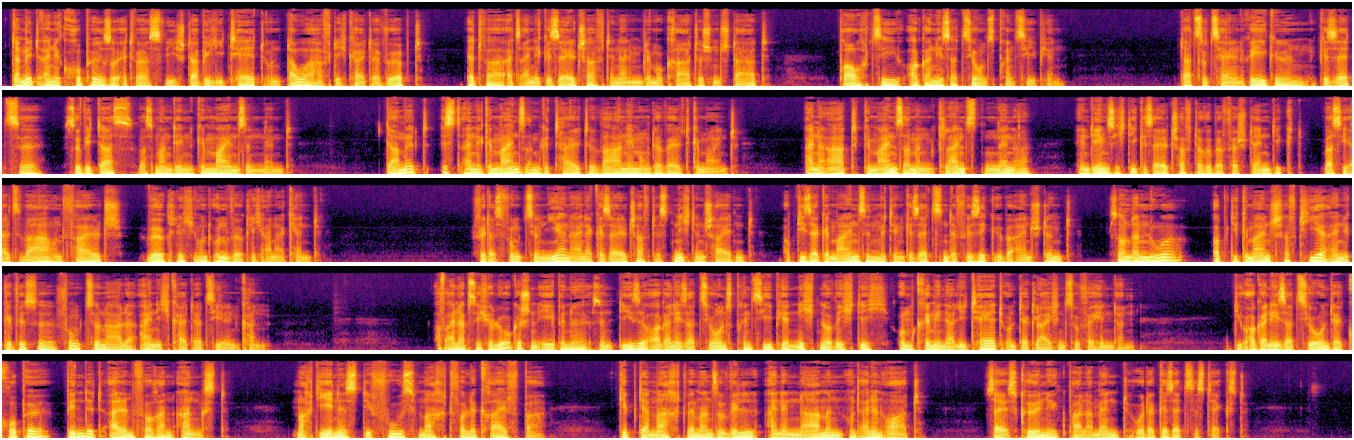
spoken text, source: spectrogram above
Damit eine Gruppe so etwas wie Stabilität und Dauerhaftigkeit erwirbt, etwa als eine Gesellschaft in einem demokratischen Staat, braucht sie Organisationsprinzipien. Dazu zählen Regeln, Gesetze sowie das, was man den Gemeinsinn nennt. Damit ist eine gemeinsam geteilte Wahrnehmung der Welt gemeint, eine Art gemeinsamen kleinsten Nenner, in dem sich die Gesellschaft darüber verständigt, was sie als wahr und falsch, wirklich und unwirklich anerkennt. Für das Funktionieren einer Gesellschaft ist nicht entscheidend, ob dieser Gemeinsinn mit den Gesetzen der Physik übereinstimmt, sondern nur, ob die Gemeinschaft hier eine gewisse funktionale Einigkeit erzielen kann. Auf einer psychologischen Ebene sind diese Organisationsprinzipien nicht nur wichtig, um Kriminalität und dergleichen zu verhindern. Die Organisation der Gruppe bindet allem voran Angst, macht jenes diffus Machtvolle greifbar, gibt der Macht, wenn man so will, einen Namen und einen Ort, sei es König, Parlament oder Gesetzestext.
